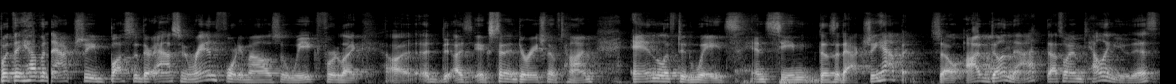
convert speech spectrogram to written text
but they haven't actually busted their ass and ran 40 miles a week for like uh, an extended duration of time and lifted weights and seen does it actually happen. So I've done that. That's why I'm telling you this,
